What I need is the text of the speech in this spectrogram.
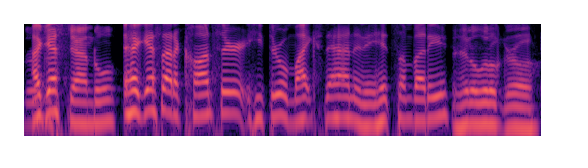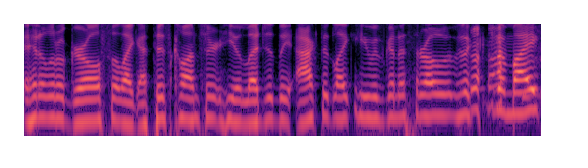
There I guess- scandal. I guess at a concert he threw a mic stand and it hit somebody. It hit a little girl. It hit a little girl. So like at this concert, he allegedly acted like he was gonna throw the, the mic,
